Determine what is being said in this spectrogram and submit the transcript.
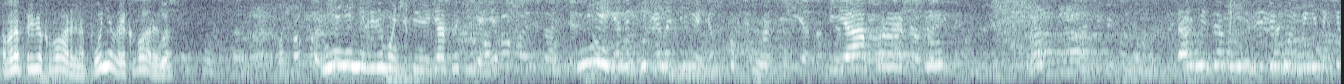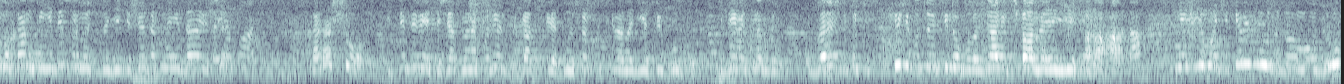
а вона прям як варена, поняла, як варена? Очень вкусно. Попробуй. Ні-ні-ні, лимончик, я ж на дієті. Я... Ні, я не буду, я на дієті, успокойся. Я прошу. Та не за мені лимон, мені такі лоханки їди приносять до діти, що я так наїдаюся. Хорошо. І ти дивися, зараз мене подивиться, скаже Свет, ну що ж ти сіла на дієту курку? І дивишся на курку. І береш таку, чуєш, як ото кіно було, взяв і тяне її. Ні, лимончик, я візьму додому одну,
